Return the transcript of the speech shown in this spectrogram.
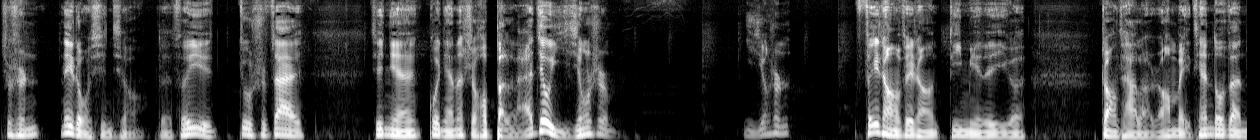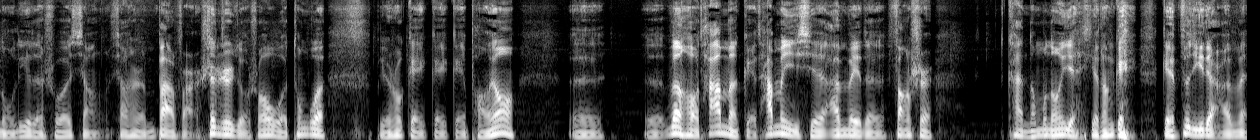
就是那种心情。对，所以就是在今年过年的时候，本来就已经是已经是非常非常低迷的一个状态了，然后每天都在努力的说想想想什么办法，甚至有时候我通过，比如说给给给朋友，呃呃问候他们，给他们一些安慰的方式，看能不能也也能给 给自己一点安慰。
